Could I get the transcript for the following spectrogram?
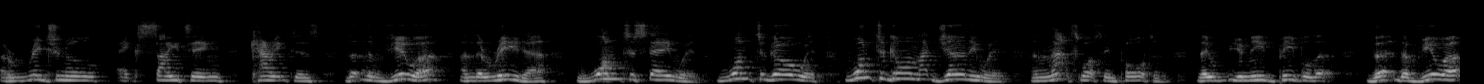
original, exciting characters that the viewer and the reader want to stay with, want to go with, want to go on that journey with. And that's what's important. They, you need people that the, the viewer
